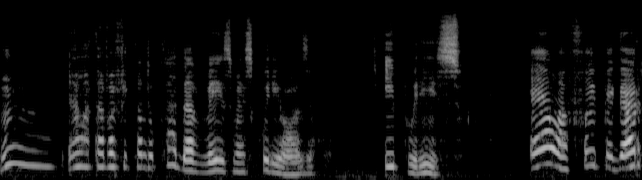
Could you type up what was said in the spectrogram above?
hum, ela tava ficando cada vez mais curiosa. E por isso, ela foi pegar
